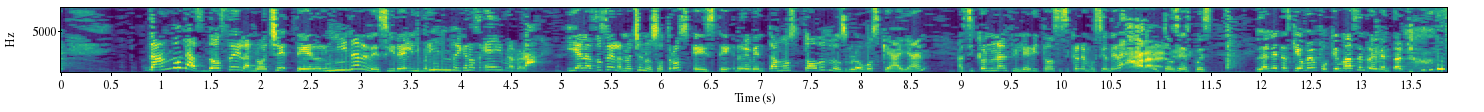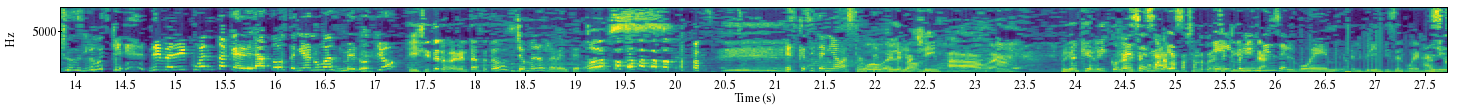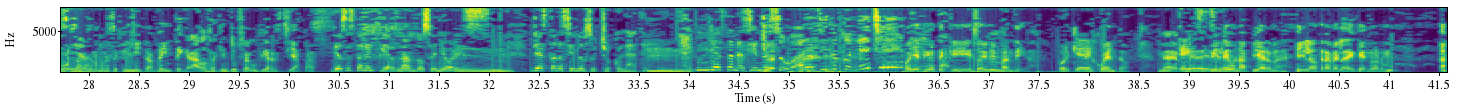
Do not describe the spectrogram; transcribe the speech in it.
Dando las 12 de la noche, termina de decir él y brinda y que no sé qué, y bla, bla, bla. Y a las 12 de la noche nosotros este, reventamos todos los globos que hayan, así con un alfiler y todos así con emoción de ¡ah! Entonces, pues, la neta es que yo me enfoqué más en reventar todos los globos que ni me di cuenta que ya todos tenían uvas menos yo. ¿Y si te los reventaste todos? Yo me los reventé todos. es que sí tenía bastante Oh, el. Machine Power. Ah. Oigan, qué rico, la neta, ¿cómo la van pasando con ese el climita? brindis del bohemio. El brindis del bueno. Así ¿Cómo llama. pasando con ese climita? 20 grados aquí en Tuxtla Gutiérrez, Chiapas. Ya se están empiernando, señores. Mm. Ya están haciendo su chocolate. Ya están haciendo Yo- su arrocito con leche. Oye, fíjate que soy bien bandido. ¿Por qué? Te cuento. Me, ¿Qué me depilé una pierna y la otra me la dejé normal.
